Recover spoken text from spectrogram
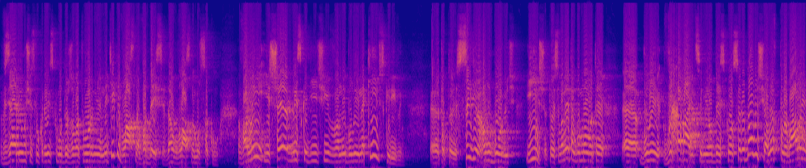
взяли участь в українському державотворенні не тільки власне в Одесі, да, у власному соку. Вони і ще низка діячів, вони були і на київський рівень. Е, тобто Сидір Голубович і інше. Тобто вони, так би мовити, були вихованцями одеського середовища, але впливали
